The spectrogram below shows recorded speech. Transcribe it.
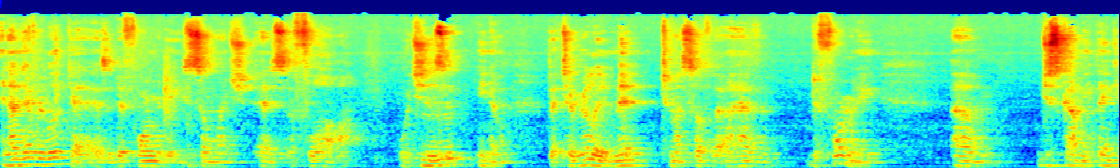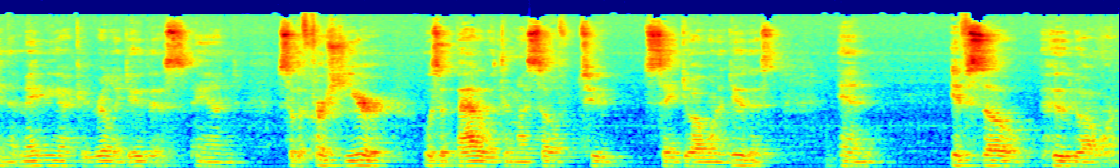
And I never looked at it as a deformity so much as a flaw, which mm-hmm. is, you know, but to really admit to myself that I have a deformity um, just got me thinking that maybe I could really do this. And so the first year was a battle within myself to say, do I want to do this? And if so, who do I want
